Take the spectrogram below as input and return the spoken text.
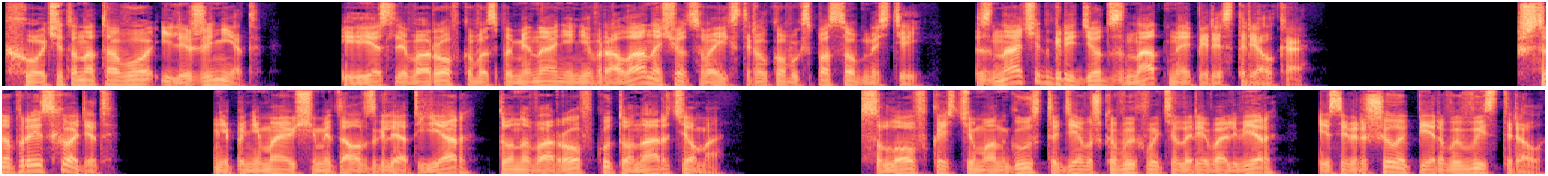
хочет она того или же нет. И если воровка воспоминаний не врала насчет своих стрелковых способностей, значит, грядет знатная перестрелка. «Что происходит?» Непонимающий метал взгляд Яр то на воровку, то на Артема. С ловкостью мангуста девушка выхватила револьвер и совершила первый выстрел.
